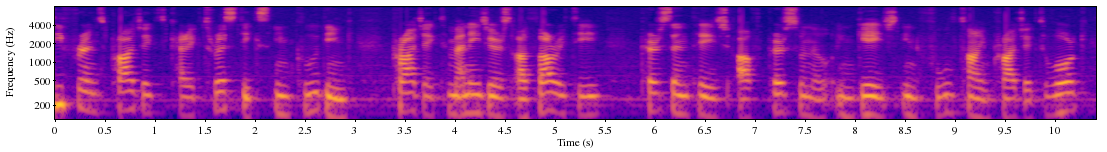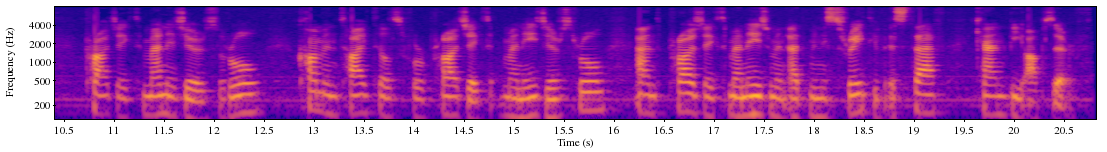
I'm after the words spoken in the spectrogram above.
different project characteristics including project manager's authority, percentage of personnel engaged in full-time project work, project manager's role, common titles for project manager's role, and project management administrative staff can be observed.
